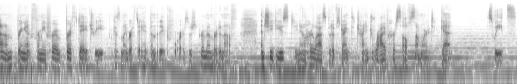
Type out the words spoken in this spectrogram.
um, bring it for me for a birthday treat because my birthday had been the day before. So she remembered enough. And she'd used, you know, her last bit of strength to try and drive herself somewhere to get sweets.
